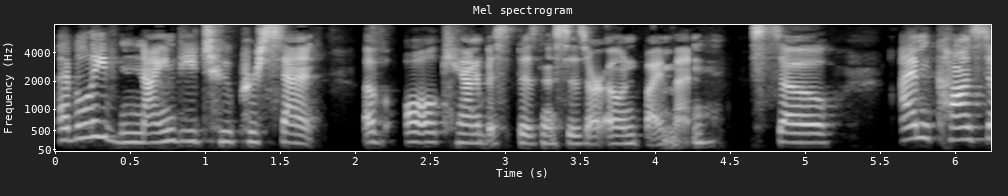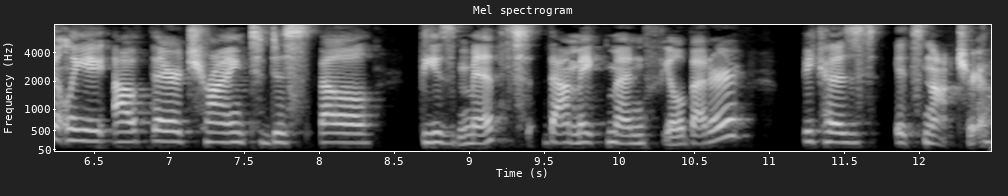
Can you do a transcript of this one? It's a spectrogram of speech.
I believe 92% of all cannabis businesses are owned by men. So I'm constantly out there trying to dispel these myths that make men feel better because it's not true.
